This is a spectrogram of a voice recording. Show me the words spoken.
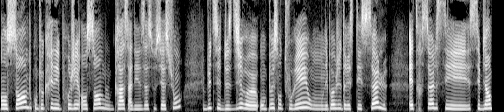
ensemble, qu'on peut créer des projets ensemble grâce à des associations. Le but, c'est de se dire, euh, on peut s'entourer, on n'est pas obligé de rester seul. Être seul, c'est bien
